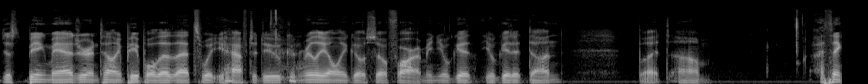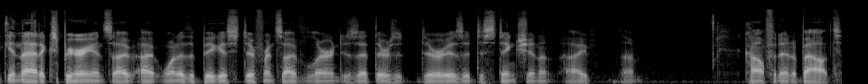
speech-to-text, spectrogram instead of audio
just being manager and telling people that that's what you have to do can really only go so far. I mean, you'll get you'll get it done, but um, I think in that experience, I, I, one of the biggest difference I've learned is that there's a there is a distinction I, am confident about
